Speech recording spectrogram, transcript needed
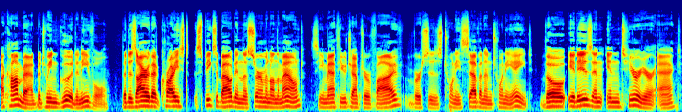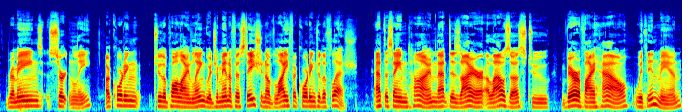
a combat between good and evil. The desire that Christ speaks about in the Sermon on the Mount, see Matthew chapter 5, verses 27 and 28, though it is an interior act, remains certainly, according to the Pauline language, a manifestation of life according to the flesh. At the same time, that desire allows us to verify how, within man,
